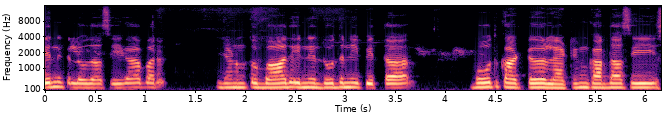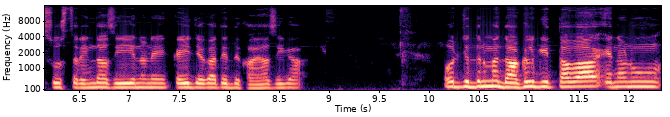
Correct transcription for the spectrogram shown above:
3 ਕਿਲੋ ਦਾ ਸੀਗਾ ਪਰ ਜਨਮ ਤੋਂ ਬਾਅਦ ਇਹਨੇ ਦੁੱਧ ਨਹੀਂ ਪੀਤਾ। ਬਹੁਤ ਘੱਟ ਲੈਟਰਿਨ ਕਰਦਾ ਸੀ ਸੁਸਤ ਰਹਿੰਦਾ ਸੀ ਇਹਨਾਂ ਨੇ ਕਈ ਜਗ੍ਹਾ ਤੇ ਦਿਖਾਇਆ ਸੀਗਾ। ਔਰ ਜਿੱਦਣ ਮੈਂ ਦਾਖਲ ਕੀਤਾ ਵਾ, ਇਹਨਾਂ ਨੂੰ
